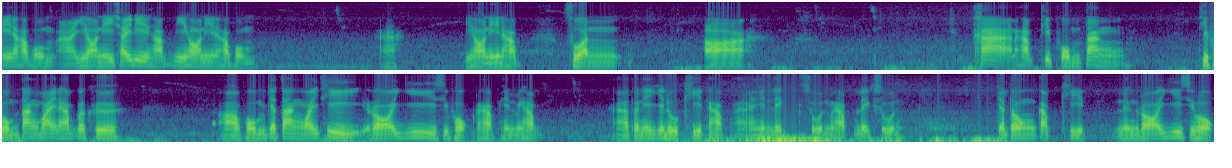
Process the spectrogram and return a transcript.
นี้นะครับ ผมอ่ายี่ห้อนี้ใช้ดีครับยี่ห้อนี้นะครับ ผมอ่ายี่ห้อนี้นะครับ ส่วนอ่าค่านะครับที่ผมตั้งที่ผมตั้งไว้นะครับก็คืออ่าผมจะตั้งไว้ที่ร้อยยี่สิบหกนะครับ เห็นไหมครับอ่าตัวนี้จะดูขีดนะครับอ่าเห็นเลขศูนย์ไหมครับเลขศูนย์จะตรงกับขีดหนึ่งร้อยยี่สิบหก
